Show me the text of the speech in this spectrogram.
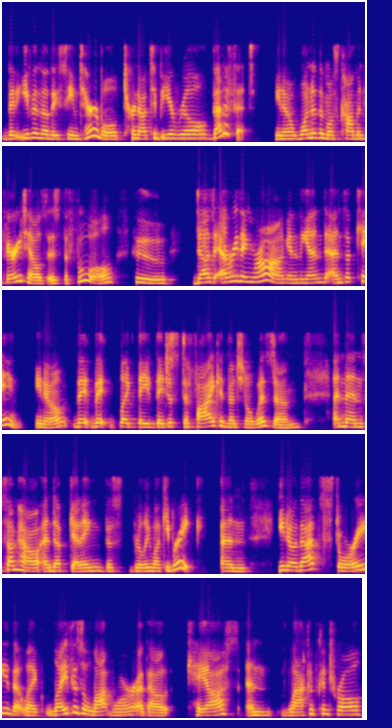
that, even though they seem terrible, turn out to be a real benefit you know, one of the most common fairy tales is the fool who does everything wrong and in the end ends up king you know? They they like they they just defy conventional wisdom and then somehow end up getting this really lucky break. And you know that story that like life is a lot more about chaos and lack of control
